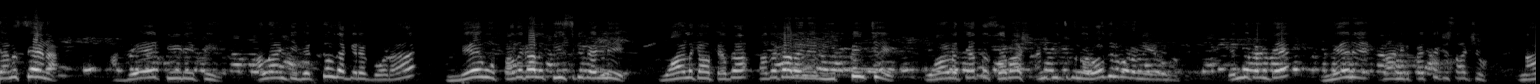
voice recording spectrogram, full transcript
జనసేన అదే టీడీపీ అలాంటి వ్యక్తుల దగ్గర కూడా మేము పథకాలు తీసుకువెళ్ళి వాళ్ళకి ఆ పెద పథకాలు అనేవి ఇప్పించి వాళ్ళ చేత శభాష్ అనిపించుకున్న రోజులు కూడా అన్నమాట. ఎందుకంటే నేనే దానికి ప్రత్యక్ష సాక్ష్యం. నా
